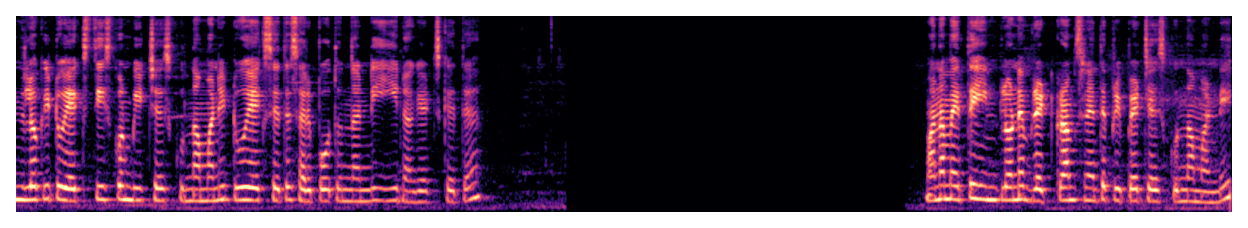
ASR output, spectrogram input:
ఇందులోకి టూ ఎగ్స్ తీసుకొని బీట్ చేసుకుందామండి. టూ ఎగ్స్ అయితే సరిపోతుందండి ఈ నగెట్స్కి అయితే. మనమైతే ఇంట్లోనే బ్రెడ్ క్రమ్స్ని అయితే ప్రిపేర్ చేసుకుందామండి.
